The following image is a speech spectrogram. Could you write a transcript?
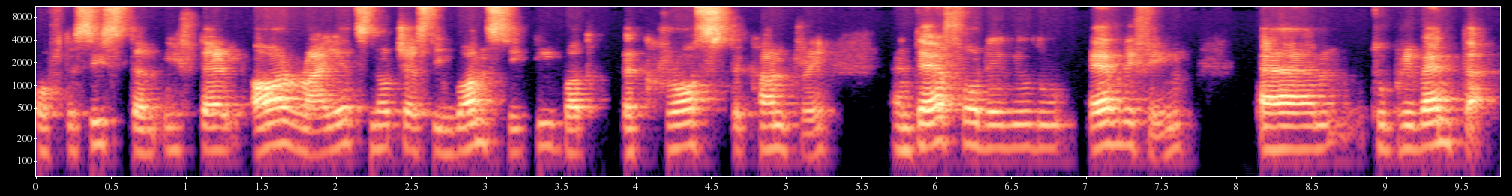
of the system. If there are riots, not just in one city, but across the country, and therefore they will do everything um, to prevent that.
